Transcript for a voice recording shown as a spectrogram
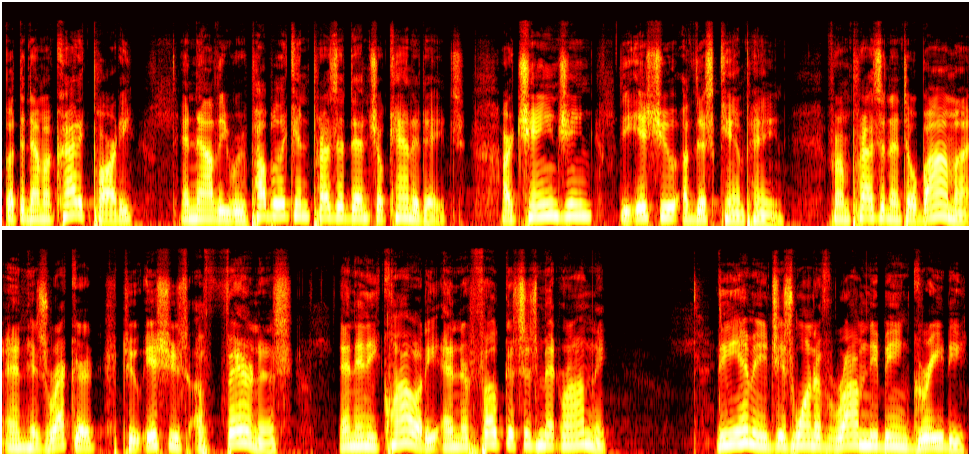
But the Democratic Party and now the Republican presidential candidates are changing the issue of this campaign from President Obama and his record to issues of fairness and inequality, and their focus is Mitt Romney. The image is one of Romney being greedy,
